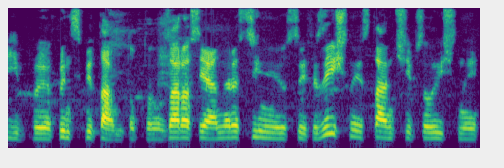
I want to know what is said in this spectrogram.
і, в принципі, там. Тобто зараз я не розцінюю свій фізичний стан чи психологічний.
